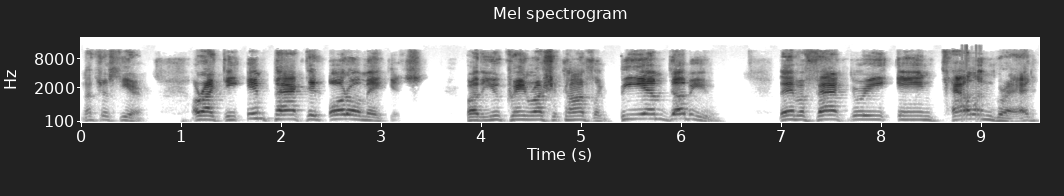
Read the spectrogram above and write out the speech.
not just here. All right, the impacted automakers by the Ukraine Russia conflict, BMW, they have a factory in Kaliningrad,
